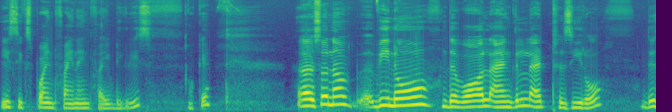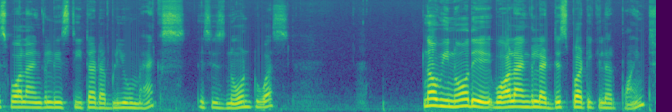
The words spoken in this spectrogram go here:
is 6.595 degrees. Okay. Uh, so, now we know the wall angle at 0 this wall angle is theta w max. This is known to us. Now we know the wall angle at this particular point.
